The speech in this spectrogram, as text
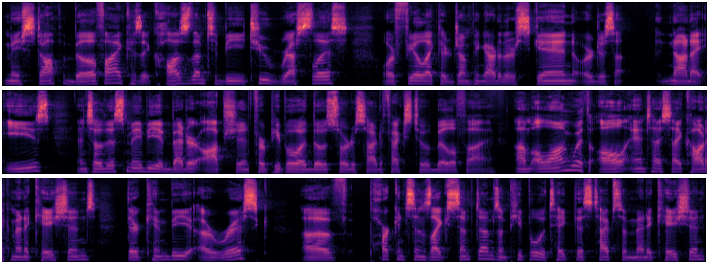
may stop Abilify because it causes them to be too restless or feel like they're jumping out of their skin or just not at ease. And so this may be a better option for people with those sort of side effects to Abilify. Um, along with all antipsychotic medications, there can be a risk of Parkinson's like symptoms and people who take this types of medication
